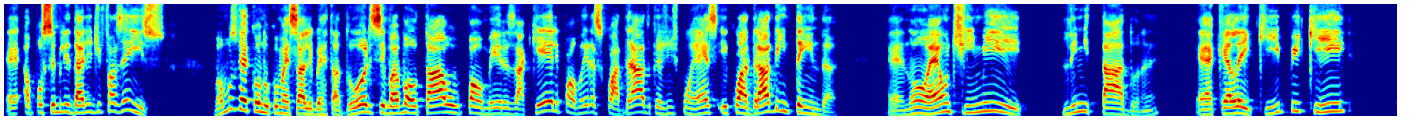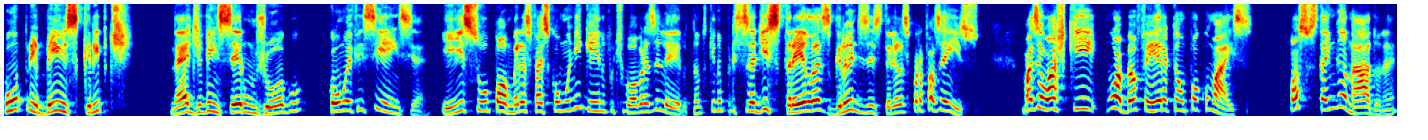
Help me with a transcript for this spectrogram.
é, a possibilidade de fazer isso. Vamos ver quando começar a Libertadores, se vai voltar o Palmeiras, aquele Palmeiras quadrado que a gente conhece, e quadrado entenda. É, não é um time limitado, né? É aquela equipe que cumpre bem o script né, de vencer um jogo com eficiência. E isso o Palmeiras faz como ninguém no futebol brasileiro. Tanto que não precisa de estrelas, grandes estrelas, para fazer isso. Mas eu acho que o Abel Ferreira quer um pouco mais. Posso estar enganado, né?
